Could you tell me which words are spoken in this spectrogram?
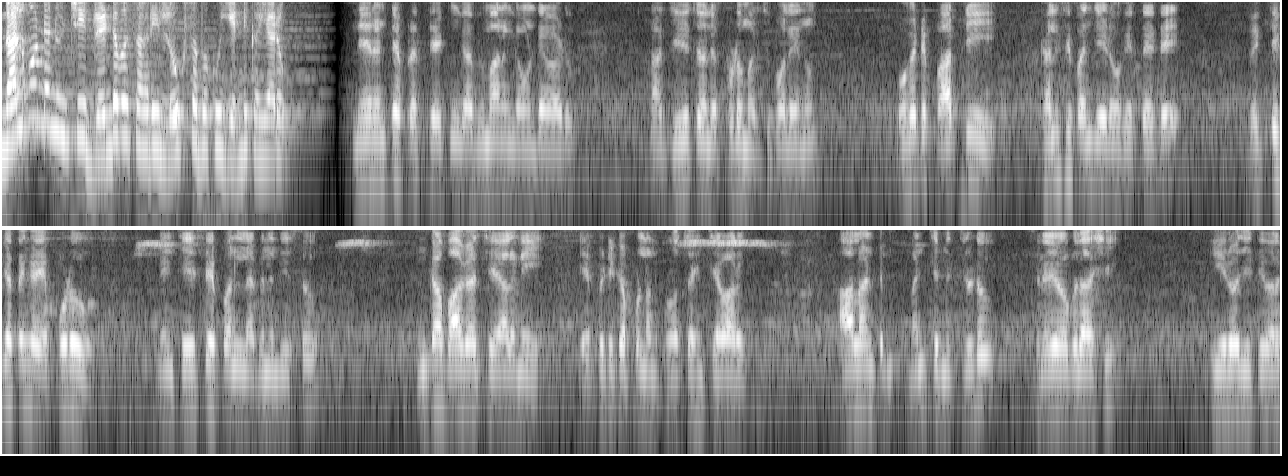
నల్గొండ నుంచి రెండవసారి లోక్సభకు ఎన్నికయ్యారు. నేనంటే ప్రత్యేకంగా అభిమానంగా ఉండేవాడు. నా జీవితంలో ఎప్పుడూ మర్చిపోలేను. ఒకటి పార్టీ కలిసి పనిచేయడం ఒక ఎత్తు అయితే వ్యక్తిగతంగా ఎప్పుడూ నేను చేసే పనులను అభినందిస్తూ ఇంకా బాగా చేయాలని ఎప్పటికప్పుడు నన్ను ప్రోత్సహించేవారు. అలాంటి మంచి మిత్రుడు శ్రేయోభిలాషి ఈరోజు ఇటీవల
